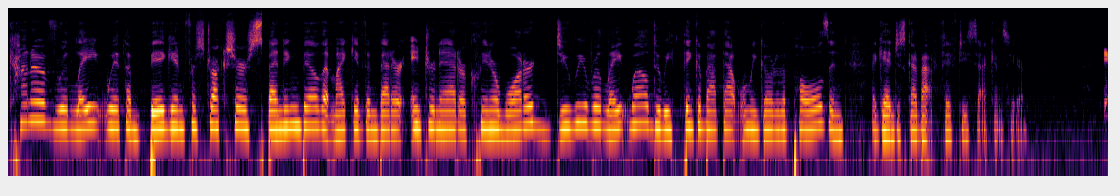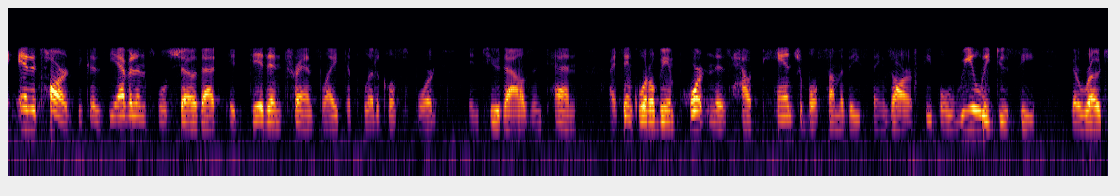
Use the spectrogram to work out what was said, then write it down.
kind of relate with a big infrastructure spending bill that might give them better internet or cleaner water? Do we relate well? Do we think about that when we go to the polls? And again, just got about 50 seconds here. And it's hard because the evidence will show that it didn't translate to political support in 2010. I think what will be important is how tangible some of these things are. If people really do see their roads,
